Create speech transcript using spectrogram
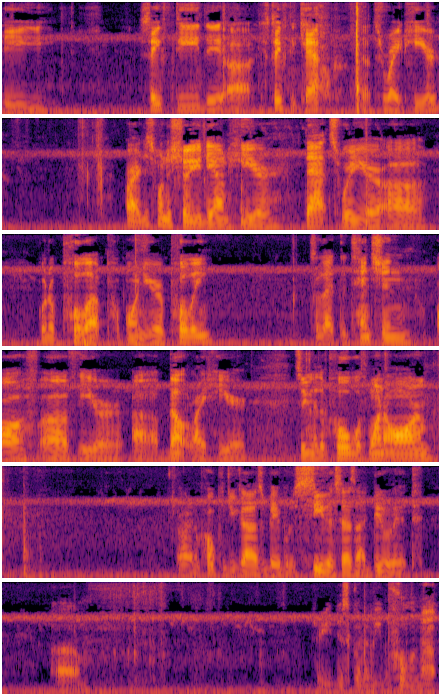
the safety, the uh, safety cap that's right here. All right, just want to show you down here. That's where you're uh, going to pull up on your pulley to let the tension off of your uh, belt right here. So you're going to pull with one arm. All right, I'm hoping you guys will be able to see this as I do it. Um, so you're just going to be pulling up,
